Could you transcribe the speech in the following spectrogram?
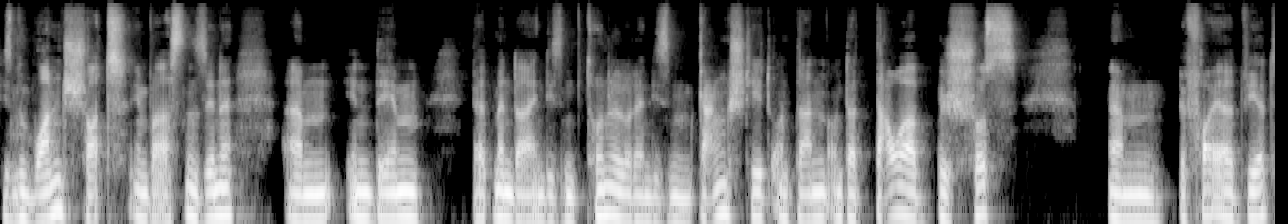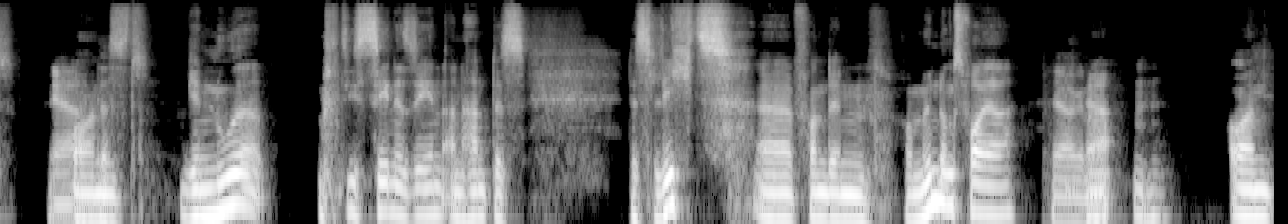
diesen One-Shot im wahrsten Sinne, ähm, in dem Batman da in diesem Tunnel oder in diesem Gang steht und dann unter Dauerbeschuss ähm, befeuert wird. Ja, und wir nur die Szene sehen anhand des, des Lichts äh, von den, vom Mündungsfeuer. ja, genau. Ja. Mhm. Und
